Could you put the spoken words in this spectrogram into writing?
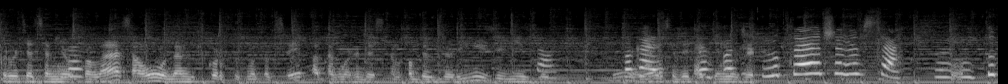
Крутяться в нього колеса, о, там корпус мотоцикла, так може десь там по бездоріжжю їздить. Так. Ну, Поки- сидить Е, такий по- мужик. Ну це ще не все. М, Тут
